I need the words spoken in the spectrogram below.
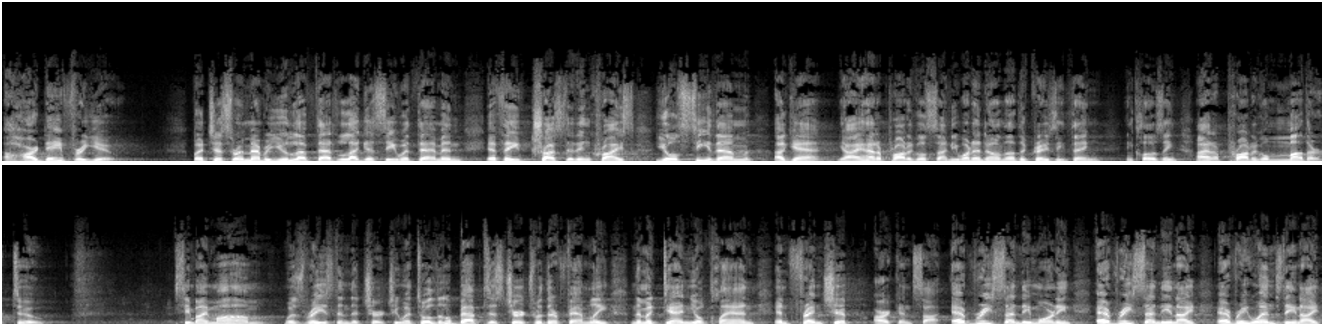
a hard day for you. But just remember, you left that legacy with them. And if they trusted in Christ, you'll see them again. Yeah, I had a prodigal son. You want to know another crazy thing? in closing, I had a prodigal mother too. See, my mom was raised in the church. She went to a little Baptist church with her family, the McDaniel clan in Friendship, Arkansas. Every Sunday morning, every Sunday night, every Wednesday night,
